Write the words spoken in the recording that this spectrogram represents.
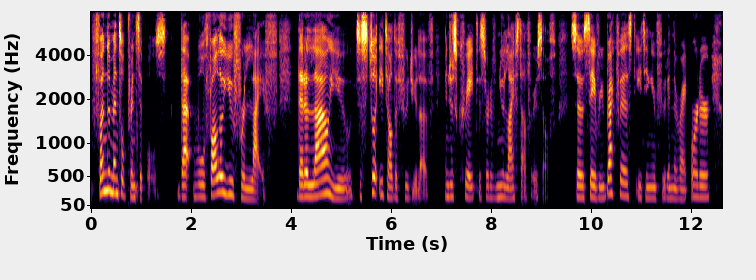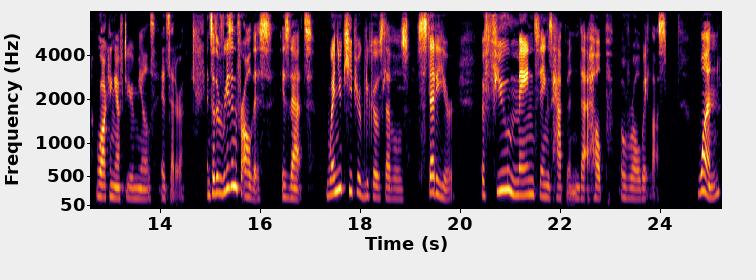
fundamental principles that will follow you for life, that allow you to still eat all the food you love and just create a sort of new lifestyle for yourself. So savory breakfast, eating your food in the right order, walking after your meals, etc. And so the reason for all this is that when you keep your glucose levels steadier, a few main things happen that help overall weight loss. One,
